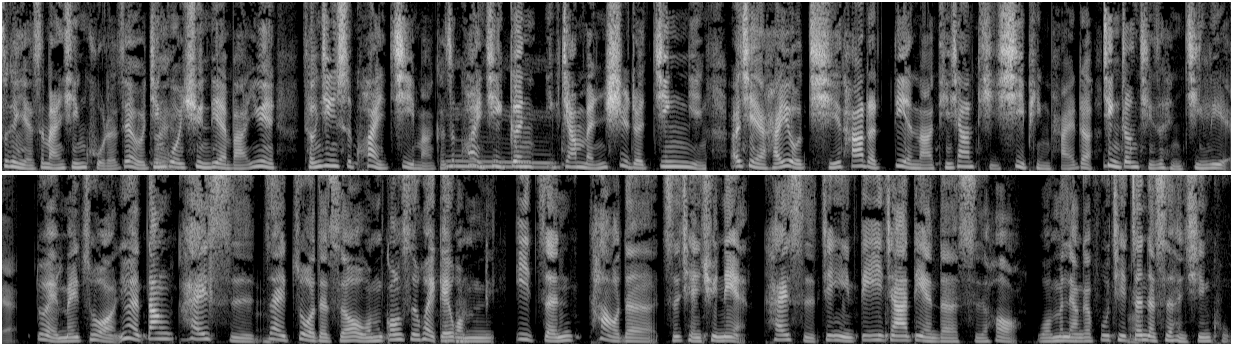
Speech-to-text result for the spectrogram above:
这个也是蛮辛苦的，这有经过训练吧？因为曾经是会计嘛，可是会计跟一家门市的经营，而且还有其他的店啊，提像体系品牌的竞争，其实很激烈。对，没错，因为刚开始在做的时候，我们公司会给我们一整套的职前训练。开始经营第一家店的时候，我们两个夫妻真的是很辛苦。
